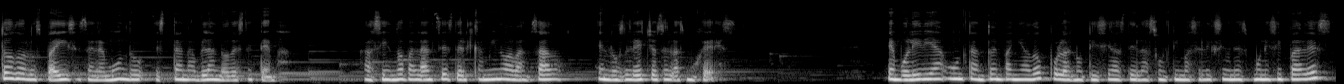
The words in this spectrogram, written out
Todos los países en el mundo están hablando de este tema, haciendo balances del camino avanzado en los derechos de las mujeres. En Bolivia, un tanto empañado por las noticias de las últimas elecciones municipales,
